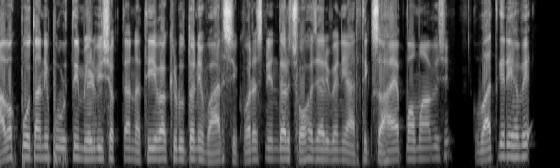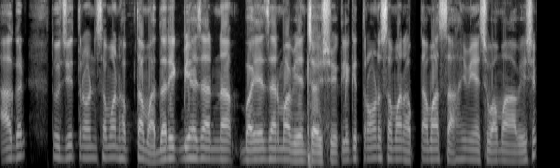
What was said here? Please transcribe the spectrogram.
આવક પોતાની પૂરતી મેળવી શકતા નથી એવા ખેડૂતોને વાર્ષિક વર્ષની અંદર છ હજાર રૂપિયાની આર્થિક સહાય આપવામાં આવે છે. વાત કરીએ હવે આગળ, તો જે ત્રણ સમાન હપ્તામાં, દરેક બે હજારના, બે હજારમાં વહેંચાય છે, એટલે કે ત્રણ સમાન હપ્તામાં સહાય વહેંચવામાં આવે છે.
